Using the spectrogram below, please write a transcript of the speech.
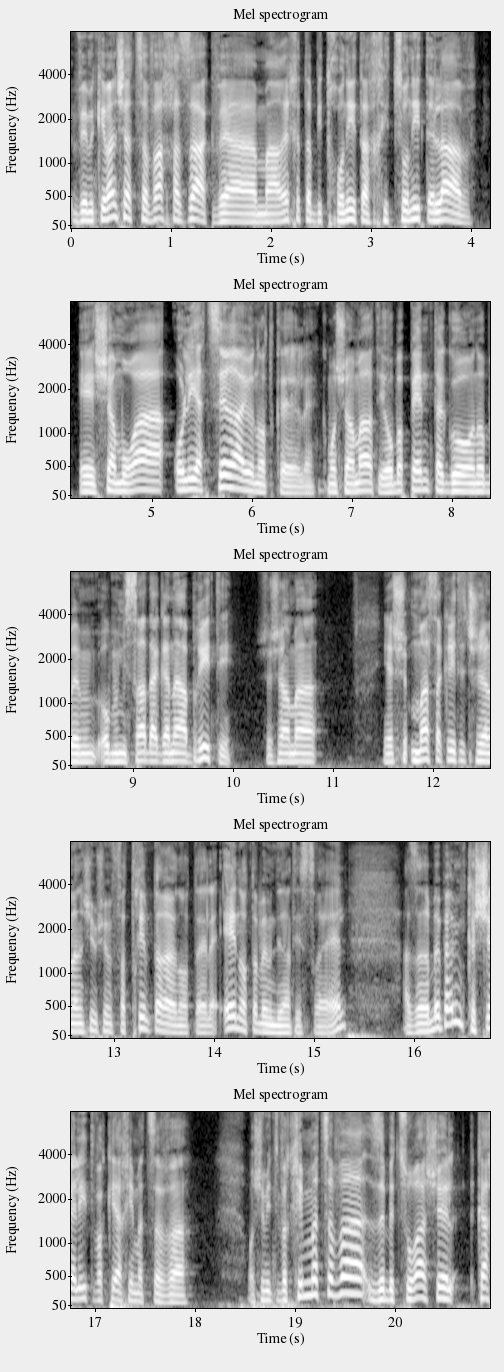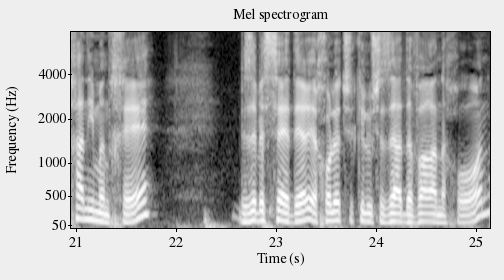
ומכיוון שהצבא חזק והמערכת הביטחונית החיצונית אליו, uh, שאמורה או לייצר רעיונות כאלה, כמו שאמרתי, או בפנטגון או, במ- או במשרד ההגנה הבריטי, ששם יש מסה קריטית של אנשים שמפתחים את הרעיונות האלה, אין אותה במדינת ישראל, אז הרבה פעמים קשה להתווכח עם הצבא. או שמתווכחים עם הצבא, זה בצורה של ככה אני מנחה, וזה בסדר, יכול להיות שכאילו שזה הדבר הנכון,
